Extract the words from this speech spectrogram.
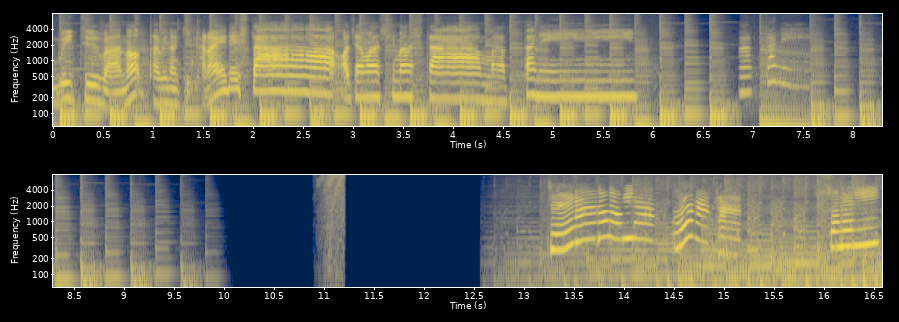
VTuber の旅のきかなえでした。お邪魔しました。またねまたねゼラのびが裏がった。それに、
